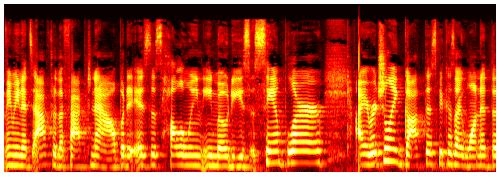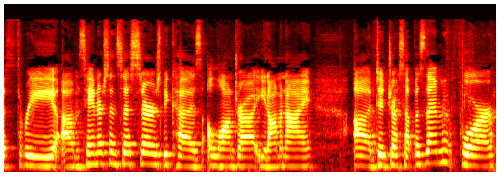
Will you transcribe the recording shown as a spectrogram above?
I mean, it's after the fact now, but it is this Halloween emojis sampler. I originally got this because I wanted the three um, Sanderson sisters because Alondra, Edam, and I uh, did dress up as them for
